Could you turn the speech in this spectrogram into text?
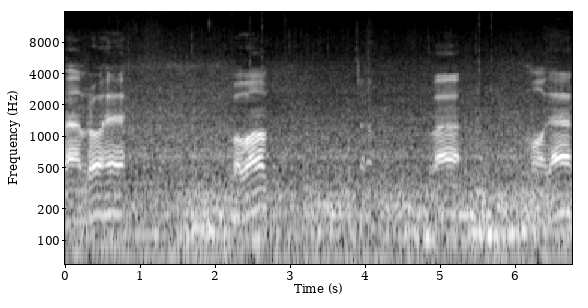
و همراه بابام و مادر.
